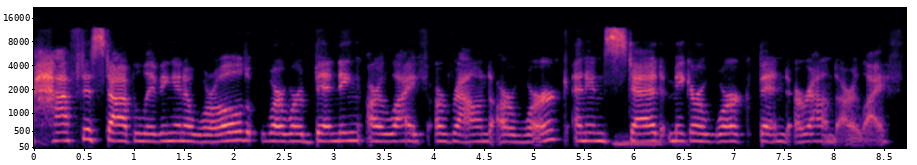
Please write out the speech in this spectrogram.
have to stop living in a world where we're bending our life around our work and instead make our work bend around our life.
